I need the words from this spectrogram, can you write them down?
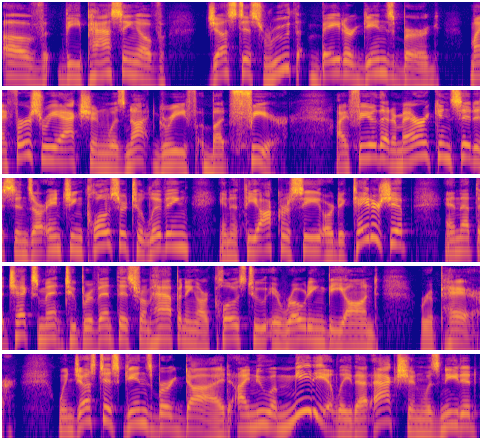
of the passing of Justice Ruth Bader Ginsburg, my first reaction was not grief but fear. I fear that American citizens are inching closer to living in a theocracy or dictatorship, and that the checks meant to prevent this from happening are close to eroding beyond repair. When Justice Ginsburg died, I knew immediately that action was needed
